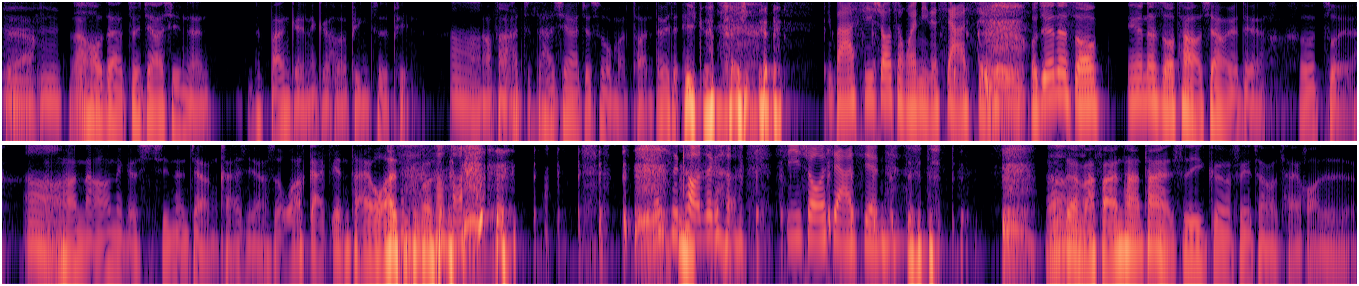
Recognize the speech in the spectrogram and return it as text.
对啊。嗯，然后在最佳新人颁给那个和平制品，嗯，然后反正他就是他现在就是我们团队的一个成员。你把他吸收成为你的下线。我觉得那时候，因为那时候他好像有点喝醉了，然后他拿到那个新人奖很开心，他说我要改变台湾什么的。就是靠这个吸收下线，对 对对，啊对嘛，反正他他也是一个非常有才华的人，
